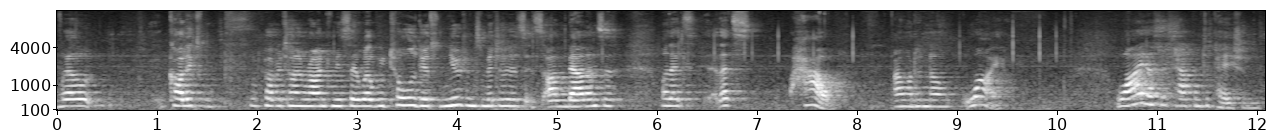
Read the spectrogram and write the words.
Well, colleagues will probably turn around to me and say, well, we told you it's neurotransmitters, it's unbalances. Well, that's, that's how? I want to know why. Why does this happen to patients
